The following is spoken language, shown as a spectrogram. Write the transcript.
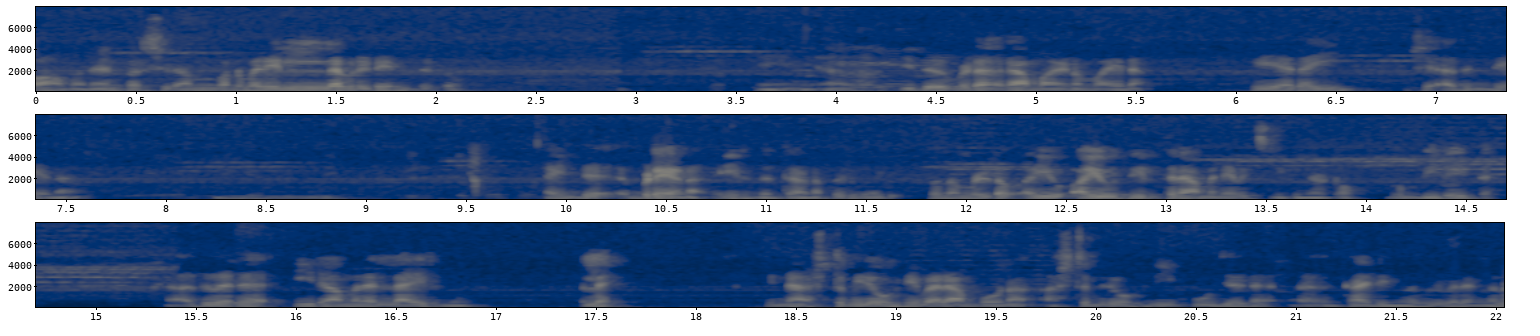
വാമനൻ പരശുരാമൻ പറഞ്ഞവരെ എല്ലാവരുടെയും ഉണ്ട് കേട്ടോ ഇത് ഇവിടെ രാമായണം വായന ക്ലിയറായി. പക്ഷെ അതിന്റെയാണ്. അതിന്റെ ഇവിടെയാണ് ഇരുന്നിട്ടാണ് പരിപാടി. അപ്പോൾ നമ്മളുടെ അയോ അയോധ്യയിലത്തെ രാമനെ വെച്ചിരിക്കുന്നത് കേട്ടോ ഗംഭീരമായിട്ട് അതുവരെ ഈ രാമനല്ലായിരുന്നു അല്ലേ? പിന്നെ അഷ്ടമി രോഹിണി വരാൻ പോണ അഷ്ടമി രോഹിണി പൂജയുടെ കാര്യങ്ങൾ വിവരങ്ങൾ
